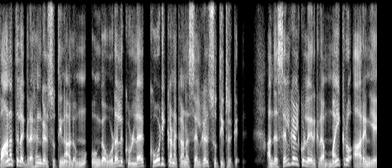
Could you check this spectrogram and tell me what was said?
வானத்துல கிரகங்கள் சுத்தினாலும் உங்க உடலுக்குள்ள கோடிக்கணக்கான செல்கள் சுத்திட்டு இருக்கு. அந்த செல்களுக்குள்ள இருக்கிற மைக்ரோ ஆர்என்ஏ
